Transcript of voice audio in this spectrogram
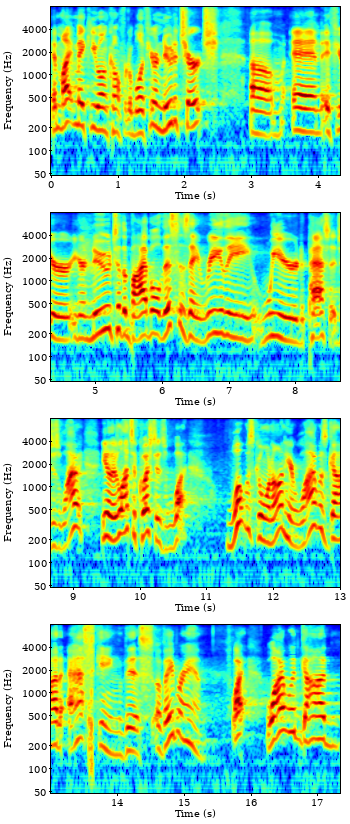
it might make you uncomfortable. If you're new to church um, and if you're, you're new to the Bible, this is a really weird passage. Is why, you know, there's lots of questions. What, what was going on here? Why was God asking this of Abraham? Why, why would God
